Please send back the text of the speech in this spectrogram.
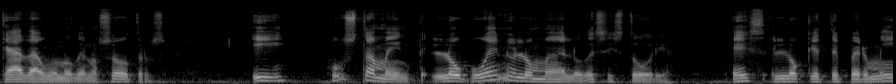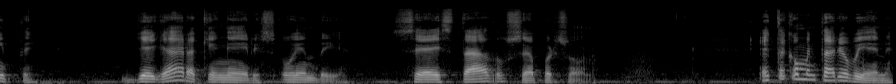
cada uno de nosotros. Y justamente lo bueno y lo malo de esa historia es lo que te permite llegar a quien eres hoy en día, sea estado, sea persona. Este comentario viene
